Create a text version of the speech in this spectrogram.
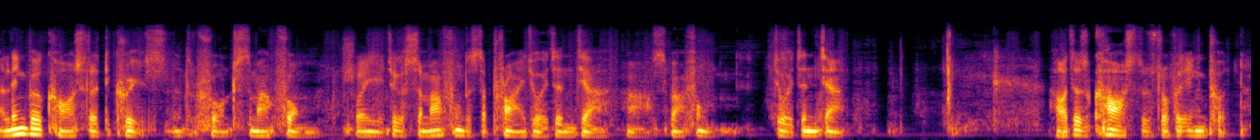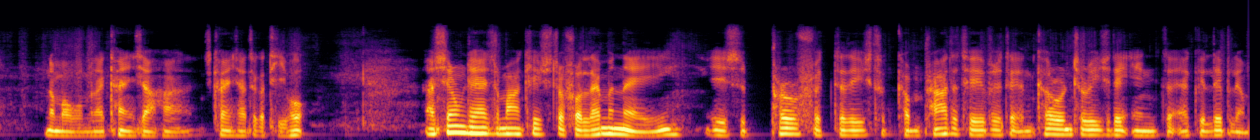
，labor cost decrease for smartphone，所以这个 smartphone 的 supply 就会增加啊，smartphone 就会增加。好，这是 cost of input。那么我们来看一下哈，看一下这个题目。Assume that the market for lemonade is perfectly competitive and currently in the equilibrium.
